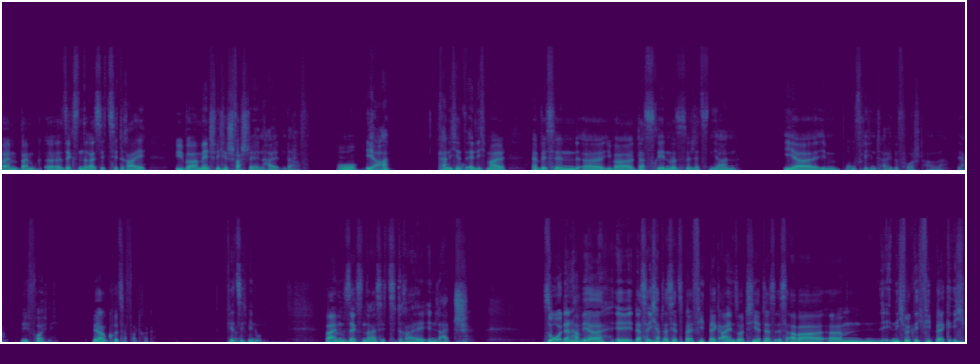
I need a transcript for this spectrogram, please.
beim, beim äh, 36C3 über menschliche Schwachstellen halten darf. Oh. Ja. kann ich jetzt endlich mal ein bisschen äh, über das reden, was ich in den letzten Jahren eher im beruflichen Teil geforscht habe. Ja, wie freue ich mich. Wieder ein kurzer Vortrag. 40 Minuten. Beim 36C3 in Leipzig. So, dann haben wir, äh, das, ich habe das jetzt bei Feedback einsortiert, das ist aber ähm, nicht wirklich Feedback. Ich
